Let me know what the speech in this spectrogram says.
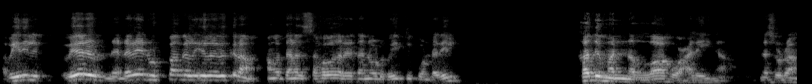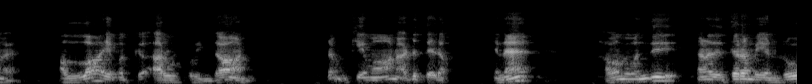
அப்ப இதில் வேறு நிறைய நுட்பங்கள் இதில் இருக்கிறான். அவங்க தனது சகோதரரை தன்னோடு வைத்துக் கொண்டதில் கது மன் அல்லாஹு அலைனா. என்ன சொல்றாங்க? அல்லாஹ் எமக்கு அருள் புரிந்தான். முக்கியமான அடுத்த இடம். என்ன? அவங்க வந்து தனது திறமை என்றோ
